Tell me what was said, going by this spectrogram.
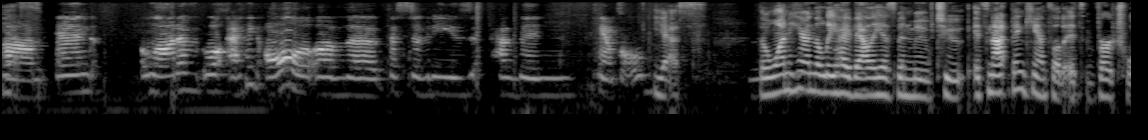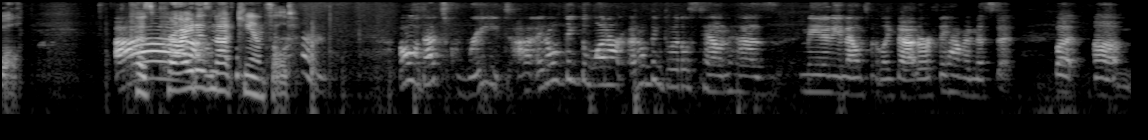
yes um, and a lot of well, I think all of the festivities have been canceled. yes the one here in the lehigh valley has been moved to it's not been canceled it's virtual because pride is Ah, not canceled. Oh, that's great. I, I don't think the one, I don't think Doylestown has made any announcement like that, or if they haven't missed it. But um,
